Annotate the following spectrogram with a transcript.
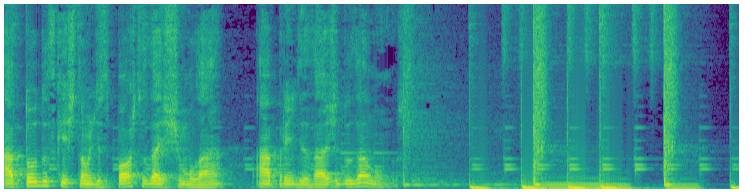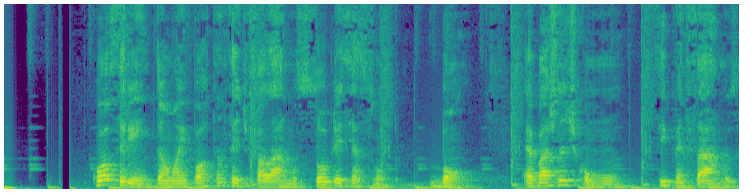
a todos que estão dispostos a estimular a aprendizagem dos alunos. Qual seria então a importância de falarmos sobre esse assunto? Bom, é bastante comum se pensarmos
